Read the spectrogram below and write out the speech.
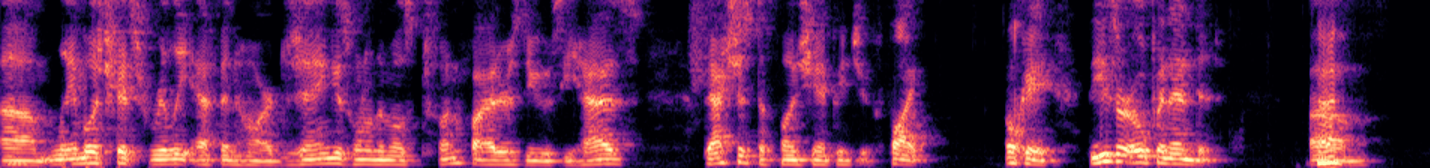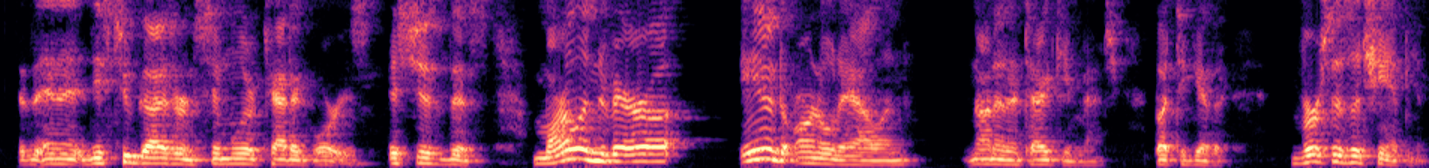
Um, Lemos hits really effing hard. Zhang is one of the most fun fighters the UFC has. That's just a fun championship fight. Okay, these are open ended. Okay. Um, and these two guys are in similar categories. It's just this Marlon Vera and Arnold Allen, not in a tag team match, but together versus a champion.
